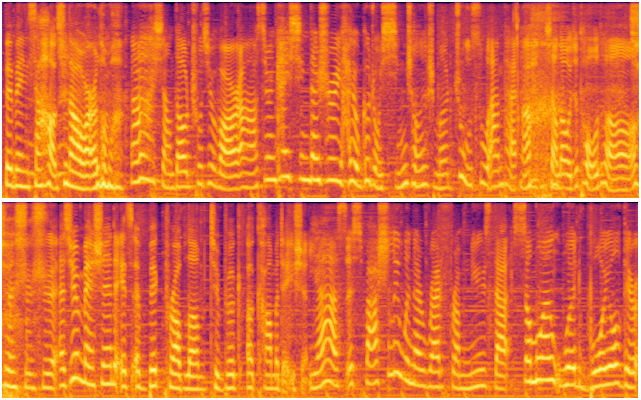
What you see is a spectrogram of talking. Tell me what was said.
贝贝，你想好去哪玩了吗？啊，想到出去玩啊，虽然开心，但是还有各种行程，什么住宿安排啊，想到我就头疼。确实是，As you mentioned, it's a big problem to book accommodation. Yes, especially when I read from news that someone would boil their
